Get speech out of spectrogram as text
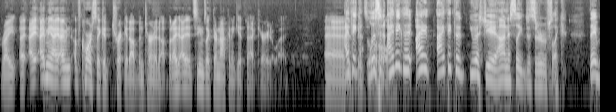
Right? I, I, I mean, I, I mean, of course they could trick it up and turn it up, but I, I, it seems like they're not going to get that carried away. And I think. listen, little- I think that I I think the USGA honestly deserves like they've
